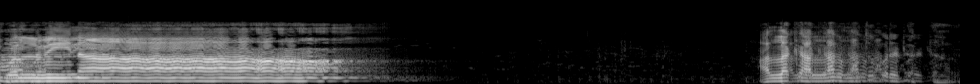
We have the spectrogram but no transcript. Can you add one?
বলবি না। আল্লাহকে আল্লাহর মতো করে ডাকতে হবে।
